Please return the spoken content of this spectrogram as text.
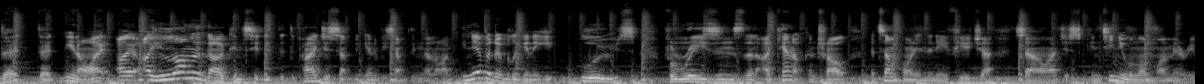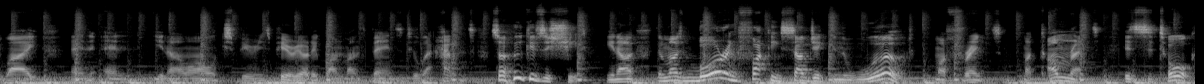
that that you know I, I, I, long ago considered that the page is something going to be something that I'm inevitably going to lose for reasons that I cannot control at some point in the near future. So I just continue along my merry way, and and you know I'll experience periodic one month bans until that happens. So who gives a shit? You know the most boring fucking subject in the world, my friends, my comrades, is to talk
